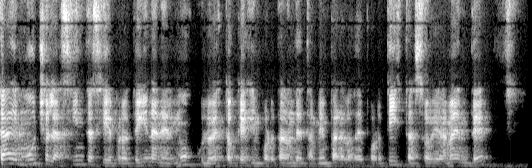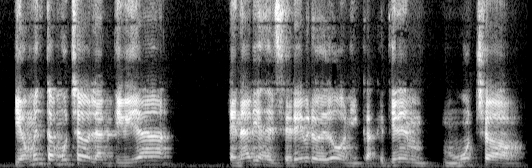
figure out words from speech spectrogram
Cae mucho la síntesis de proteína en el músculo, esto que es importante también para los deportistas, obviamente, y aumenta mucho la actividad en áreas del cerebro hedónicas que tienen mucho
